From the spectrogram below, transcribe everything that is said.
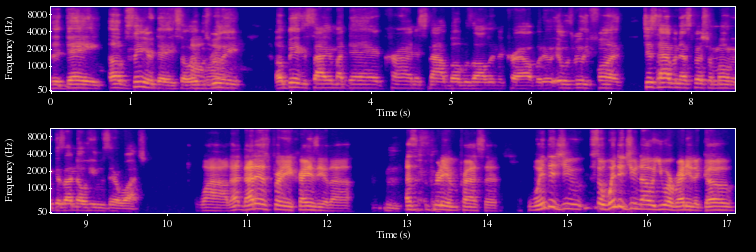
the day of senior day. So it oh, was wow. really a big excitement. My dad crying and snot bubbles all in the crowd, but it, it was really fun just having that special moment because I know he was there watching. Wow, that that is pretty crazy though. Mm-hmm. That's pretty impressive. When did you? So when did you know you were ready to go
